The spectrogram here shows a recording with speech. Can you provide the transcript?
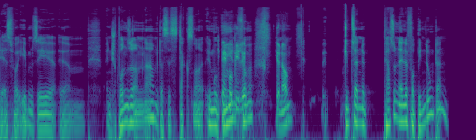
der SV Ebensee ähm, ein Sponsor im Namen, das ist Dachsner Immobilienfirma. Immobilien. Genau. Gibt es eine personelle Verbindung dann?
